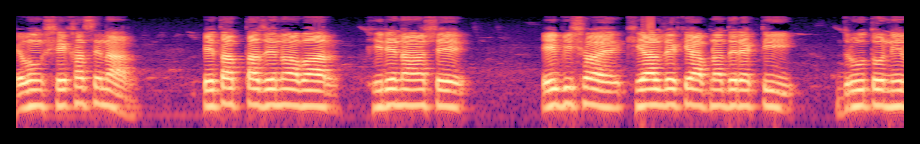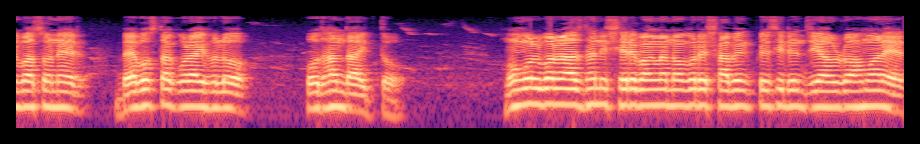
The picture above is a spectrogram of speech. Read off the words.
এবং শেখ হাসিনার পেতাত্তা যেন আবার ফিরে না আসে। এই বিষয়ে খেয়াল রেখে আপনাদের একটি দ্রুত নির্বাচনের ব্যবস্থা করাই হলো প্রধান দায়িত্ব। মঙ্গলবার রাজধানীর শেরে বাংলা নগরের সাবেক প্রেসিডেন্ট জিয়াউর রহমানের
